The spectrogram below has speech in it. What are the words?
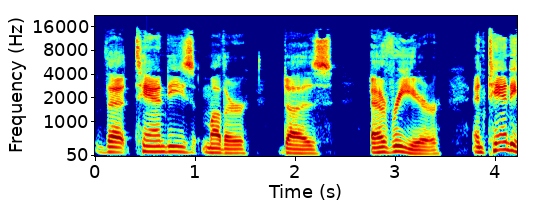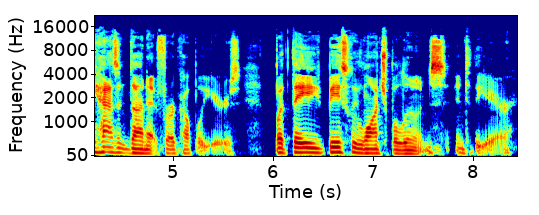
that Tandy's mother does every year, and Tandy hasn't done it for a couple years, but they basically launch balloons into the air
